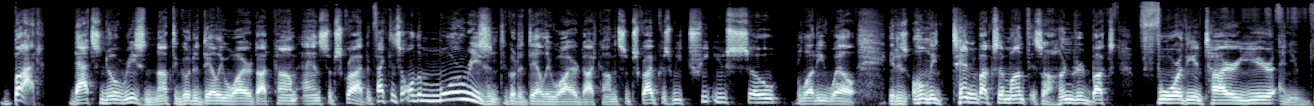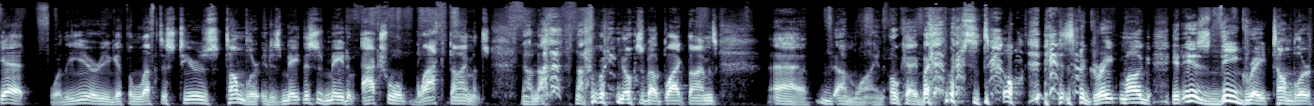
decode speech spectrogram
but that's no reason not to go to dailywire.com and subscribe. In fact, it's all the more reason to go to dailywire.com and subscribe because we treat you so bloody well. It is only 10 bucks a month, it's 100 bucks for the entire year and you get for the year you get the leftist tears tumbler. It is made this is made of actual black diamonds. Now not, not everybody knows about black diamonds. Uh, I'm lying. Okay, but, but still, it's a great mug. It is the great tumbler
